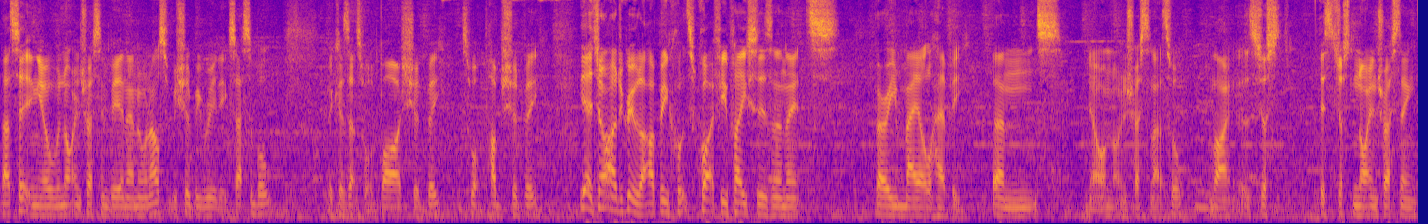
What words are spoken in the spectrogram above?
That's it. And, you know, we're not interested in being anyone else. We should be really accessible because that's what bars should be. That's what pubs should be. Yeah, do you know, I'd agree with that. I've been to quite a few places and it's very male heavy, and you know, I'm not interested in that at all. Mm. Like, it's just it's just not interesting.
